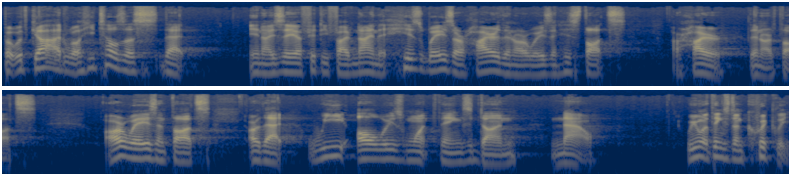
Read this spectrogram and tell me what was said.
But with God, well, He tells us that in Isaiah 55 9 that His ways are higher than our ways and His thoughts are higher than our thoughts. Our ways and thoughts are that we always want things done now. We want things done quickly.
